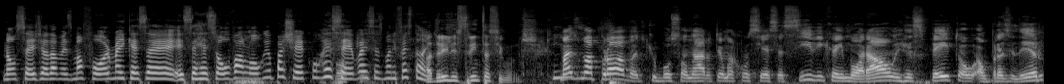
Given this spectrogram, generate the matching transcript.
não seja da mesma forma e que esse, esse resolva logo e o Pacheco receba esses manifestantes. Adriles, 30 segundos. Mais uma prova de que o Bolsonaro tem uma consciência cívica e moral e respeito ao, ao brasileiro.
